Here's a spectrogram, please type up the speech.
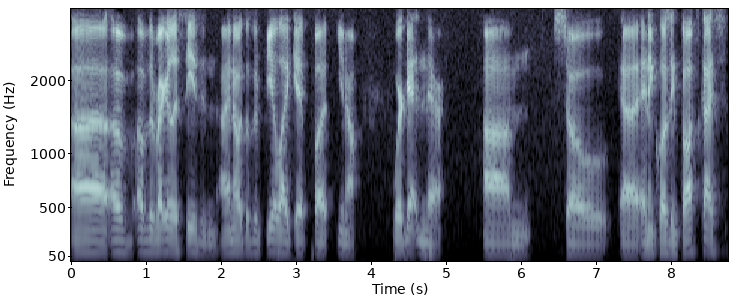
uh, of of the regular season. I know it doesn't feel like it, but you know, we're getting there. Um, so, uh, any closing thoughts, guys?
